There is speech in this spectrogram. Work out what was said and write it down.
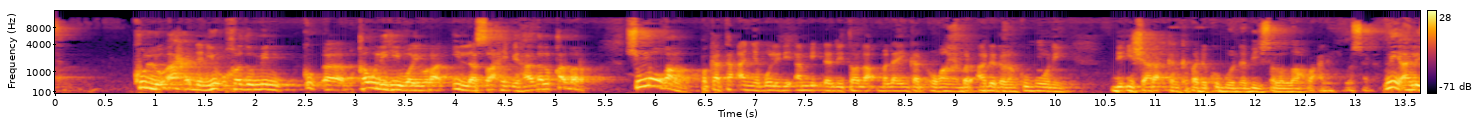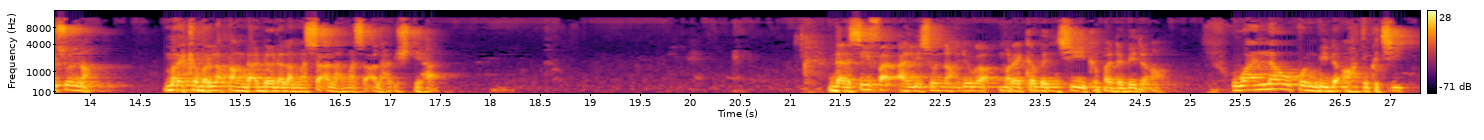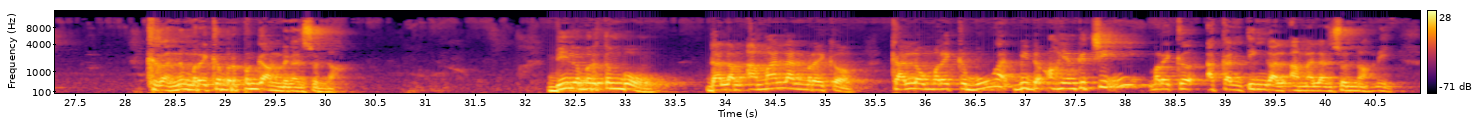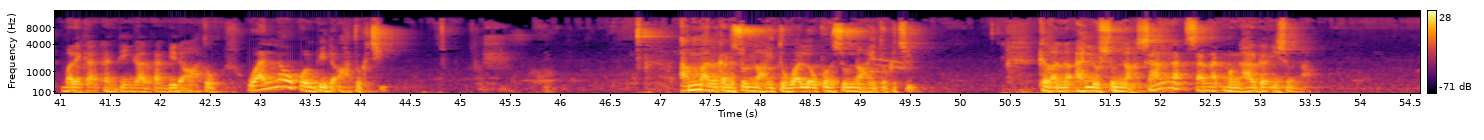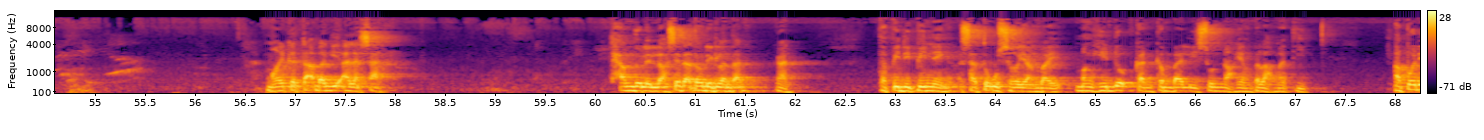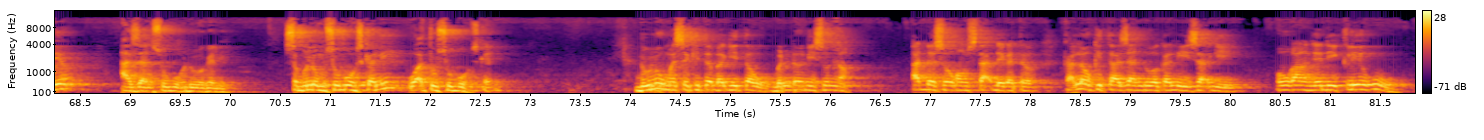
kullu ahadin yu'khadhu min uh, qawlihi wa yurad illa sahibi hadzal qabr. Semua orang perkataannya boleh diambil dan ditolak melainkan orang yang berada dalam kubur ni diisyaratkan kepada kubur Nabi sallallahu alaihi wasallam. Ni ahli sunnah. Mereka berlapang dada dalam masalah-masalah ijtihad. Dan sifat ahli sunnah juga mereka benci kepada bid'ah. Walaupun bid'ah tu kecil kerana mereka berpegang dengan sunnah bila bertembung dalam amalan mereka kalau mereka buat bid'ah yang kecil ni mereka akan tinggal amalan sunnah ni. Mereka akan tinggalkan bid'ah tu. Walaupun bid'ah tu kecil. Amalkan sunnah itu walaupun sunnah itu kecil. Kerana ahlu sunnah sangat-sangat menghargai sunnah. Mereka tak bagi alasan. Alhamdulillah saya tak tahu di Kelantan kan tapi di Pining satu usaha yang baik menghidupkan kembali sunnah yang telah mati. Apa dia? azan subuh dua kali. Sebelum subuh sekali waktu subuh sekali. Dulu masa kita bagi tahu benda ni sunnah. Ada seorang ustaz dia kata kalau kita azan dua kali lagi orang jadi keliru.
